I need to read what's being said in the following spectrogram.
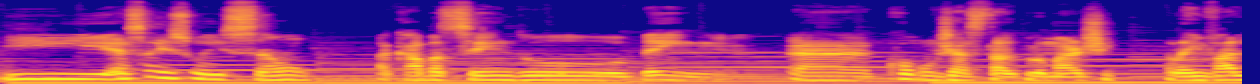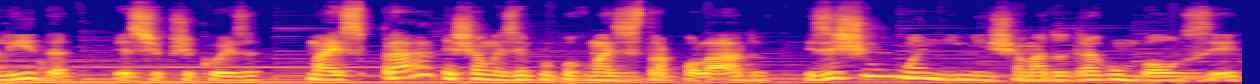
E essa ressurreição acaba sendo, bem, é, como já citado pelo Martin, ela invalida esse tipo de coisa. Mas para deixar um exemplo um pouco mais extrapolado, existe um anime chamado Dragon Ball Z,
